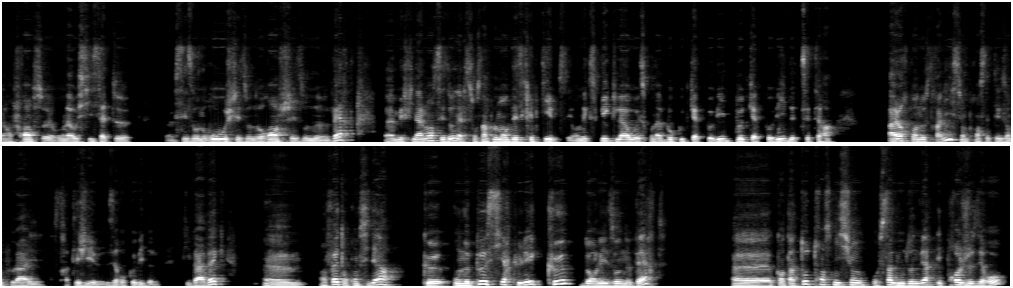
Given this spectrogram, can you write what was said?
et en France, on a aussi ces zones rouges, ces zones oranges, ces zones vertes. mais finalement, ces zones, elles sont simplement descriptives. On explique là où est-ce qu'on a beaucoup de cas de Covid, peu de cas de Covid, etc. Alors qu'en Australie, si on prend cet exemple-là et la stratégie euh, zéro Covid euh, qui va avec, euh, en fait, on considère qu'on ne peut circuler que dans les zones vertes quand un taux de transmission au sein d'une zone verte est proche de zéro,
